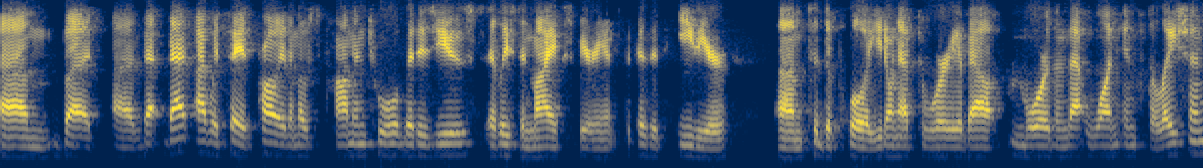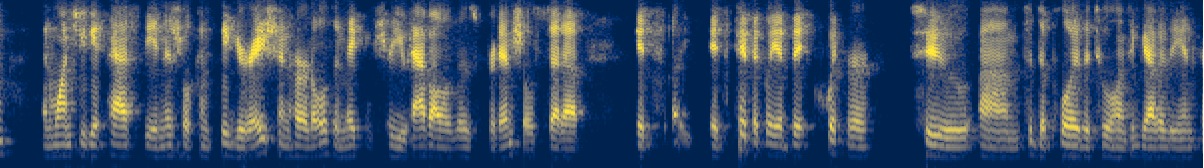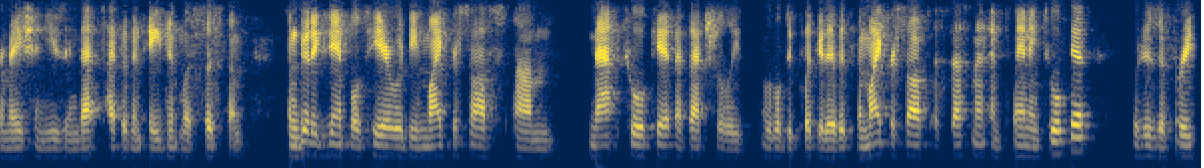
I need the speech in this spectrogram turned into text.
Um, but uh, that, that I would say is probably the most common tool that is used, at least in my experience, because it's easier um, to deploy. You don't have to worry about more than that one installation. And once you get past the initial configuration hurdles and making sure you have all of those credentials set up, it's, it's typically a bit quicker to, um, to deploy the tool and to gather the information using that type of an agentless system. Some good examples here would be Microsoft's um, MAP toolkit. That's actually a little duplicative. It's the Microsoft Assessment and Planning Toolkit, which is a free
